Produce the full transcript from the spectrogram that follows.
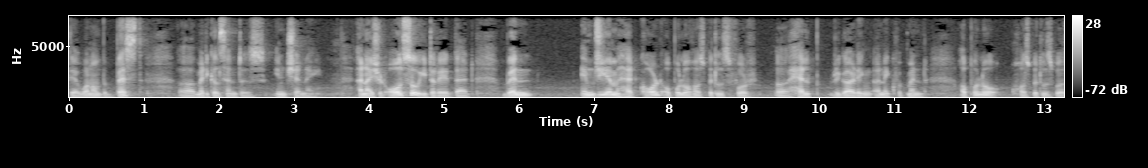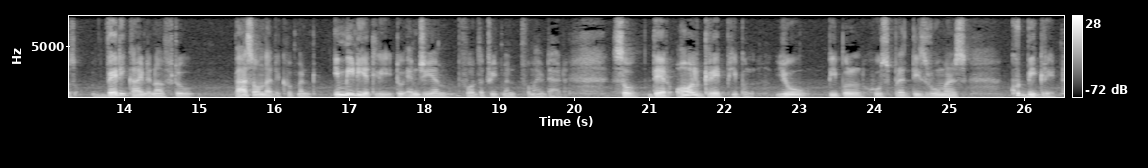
They're one of the best uh, medical centers in Chennai. And I should also iterate that when MGM had called Apollo Hospitals for uh, help regarding an equipment, Apollo Hospitals was very kind enough to pass on that equipment immediately to MGM for the treatment for my dad. So they're all great people. You people who spread these rumors could be great.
